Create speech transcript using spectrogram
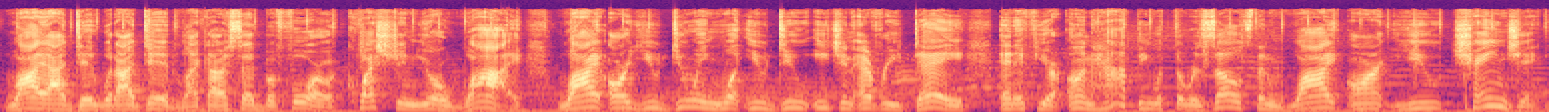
why I did what I did. Like I said before, question your why. Why are you doing what you do each and every day? And if you're unhappy with the results, then why aren't you changing?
